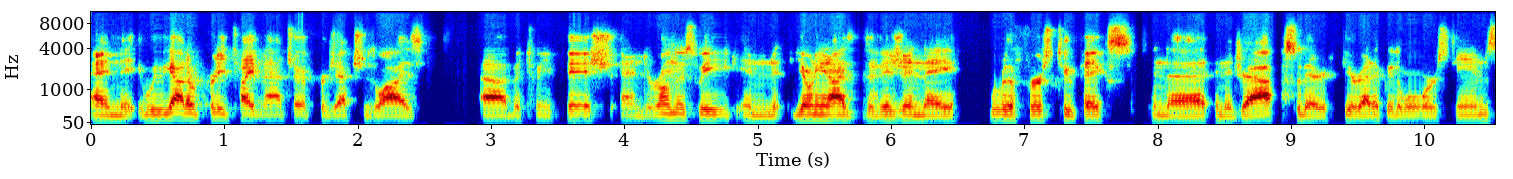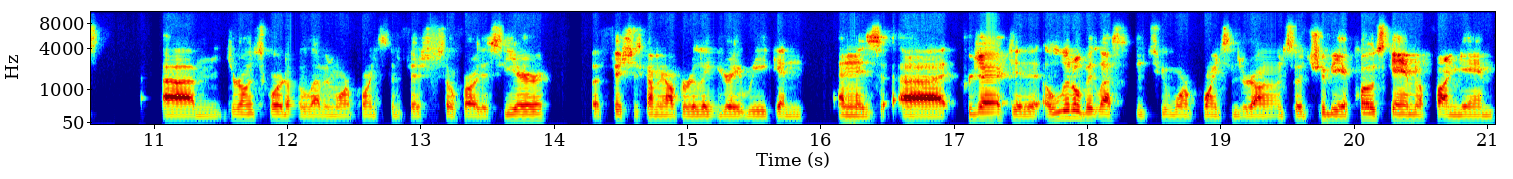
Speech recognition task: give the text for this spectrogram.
And we got a pretty tight matchup projections wise uh, between Fish and Daron this week. In Yoni and I's division, they were the first two picks in the in the draft, so they're theoretically the worst teams. Um, scored 11 more points than Fish so far this year, but Fish is coming off a really great week and and is uh, projected a little bit less than two more points than Daron. So it should be a close game, a fun game,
